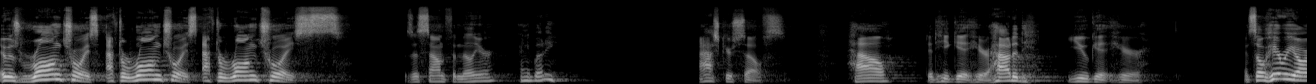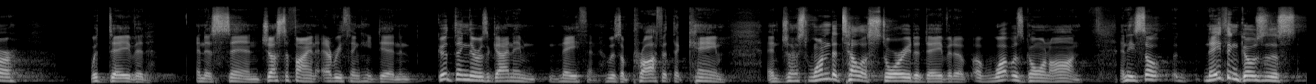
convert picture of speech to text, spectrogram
It was wrong choice after wrong choice after wrong choice. Does this sound familiar? Anybody? Ask yourselves, how did he get here? How did you get here? And so here we are with David and his sin, justifying everything he did. And good thing there was a guy named Nathan who was a prophet that came and just wanted to tell a story to David of, of what was going on. And he so Nathan goes to this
